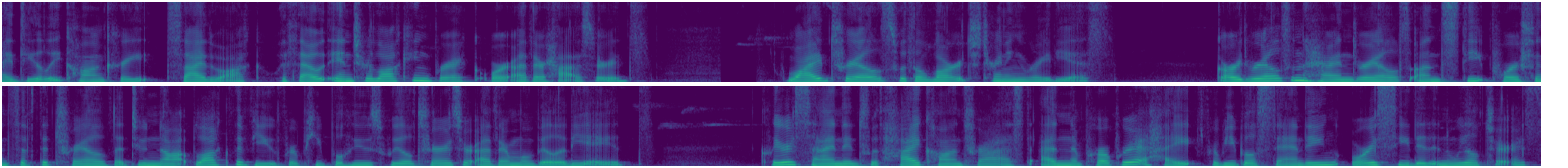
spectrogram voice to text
ideally concrete, sidewalk without interlocking brick or other hazards, wide trails with a large turning radius, guardrails and handrails on steep portions of the trail that do not block the view for people who use wheelchairs or other mobility aids, clear signage with high contrast at an appropriate height for people standing or seated in wheelchairs.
